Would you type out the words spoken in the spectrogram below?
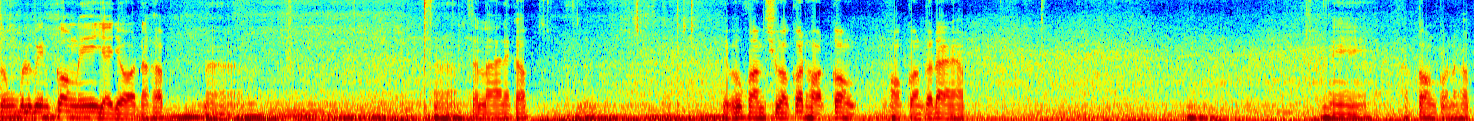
ตรงบริเวณกล้องนี้อย่าหยอดนะครับอันตรายนะครับ เดี๋ยวเพื่อความชัวร์ก็ถอดกล้องออกก่อนก็ได้นะครับ นี่พักกล้องก่อนนะครับ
